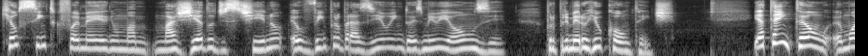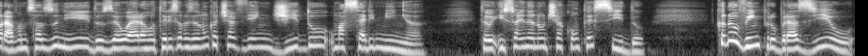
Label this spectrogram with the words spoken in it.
que eu sinto que foi meio uma magia do destino, eu vim para o Brasil em 2011, para o primeiro Rio Content. E até então, eu morava nos Estados Unidos, eu era roteirista, mas eu nunca tinha vendido uma série minha. Então, isso ainda não tinha acontecido. Quando eu vim para o Brasil,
